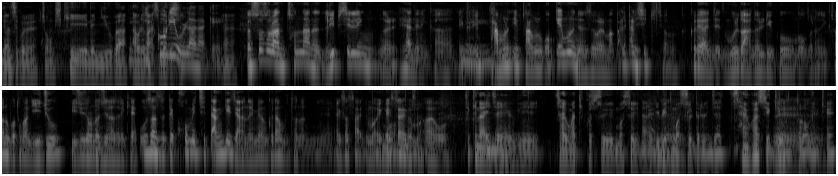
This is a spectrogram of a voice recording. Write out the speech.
연습을 조금 시키는 이유가 아무래도 말씀드렸듯이 올라가게. 예. 그러니까 수술한 첫날은 lip sealing을 해야 되니까 그러니까 네. 입 다물 입 다물고 깨무는 연습을 막 빨리빨리 시키죠. 그래야 이제 물도 안 흘리고 뭐 그러니까 저는 보통 한 2주 2주 정도 지나서 이렇게 웃었을 때 코 밑이 당기지 않으면 그 다음부터는 엑서사이즈 뭐 뭐, 엑서사이즈 맞아요. 뭐, 특히나 이제 음. 여기 zygomaticus muscle이나 levator 네. muscle들을 이제 사용할 수 있게 네. 있도록 이렇게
